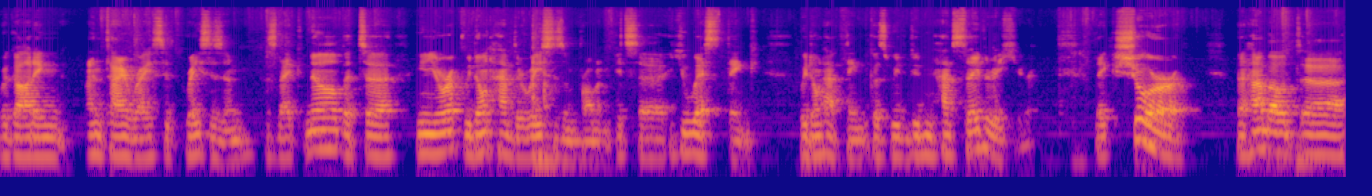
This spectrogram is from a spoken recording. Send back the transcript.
regarding anti-racism it's like no but uh, in europe we don't have the racism problem it's a us thing we don't have thing because we didn't have slavery here like sure but how about uh,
